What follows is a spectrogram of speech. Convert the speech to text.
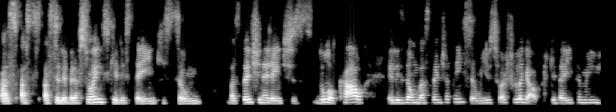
as, as, as celebrações que eles têm, que são bastante inerentes do local, eles dão bastante atenção. E isso eu acho legal, porque daí também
